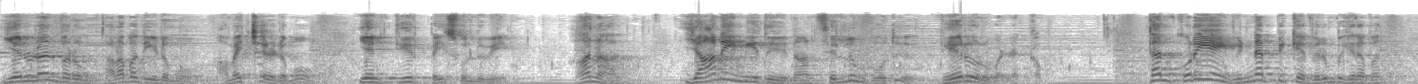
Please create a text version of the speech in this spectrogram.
என்னுடன் வரும் தளபதியிடமோ அமைச்சரிடமோ என் தீர்ப்பை சொல்லுவேன். ஆனால் யானை மீது நான் செல்லும்போது வேறொரு வழக்கம். தன் குறையை விண்ணப்பிக்க விரும்புகிறவன்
